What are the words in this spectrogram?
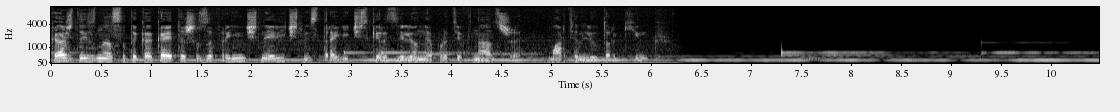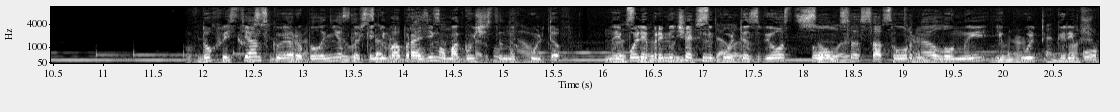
Каждый из нас это какая-то шизофреничная личность, трагически разделенная против нас же. Мартин Лютер Кинг. В дохристианскую эру было несколько невообразимо могущественных культов. Наиболее примечательны культы звезд, Солнца, Сатурна, Луны и культ грибов.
